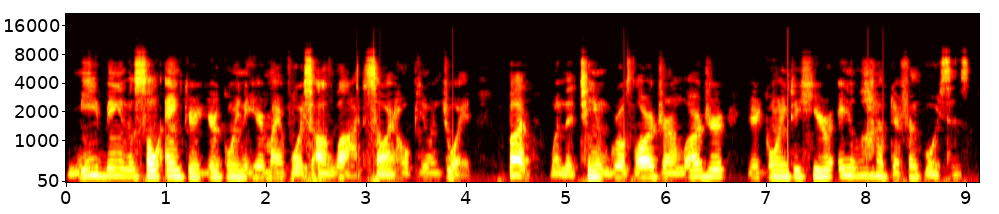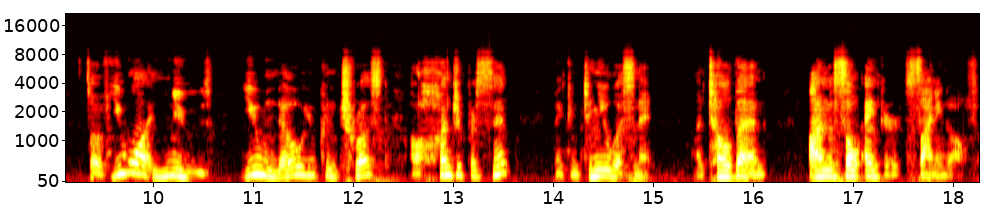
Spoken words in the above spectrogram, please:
Me being the sole anchor, you're going to hear my voice a lot, so I hope you enjoy it. But when the team grows larger and larger, you're going to hear a lot of different voices. So if you want news you know you can trust 100%, then continue listening. Until then, I'm the sole anchor signing off.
